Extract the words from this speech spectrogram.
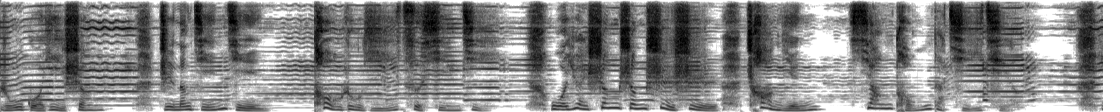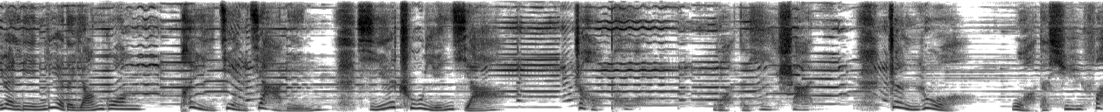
如果一生只能仅仅透露一次心迹，我愿生生世世畅吟。相同的奇情，愿凛冽的阳光佩剑驾临，斜出云霞，照破我的衣衫，震落我的须发。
